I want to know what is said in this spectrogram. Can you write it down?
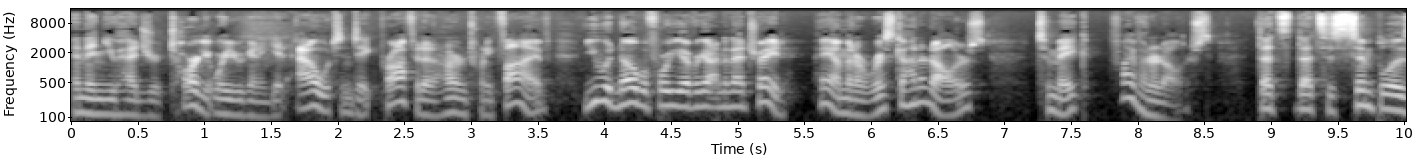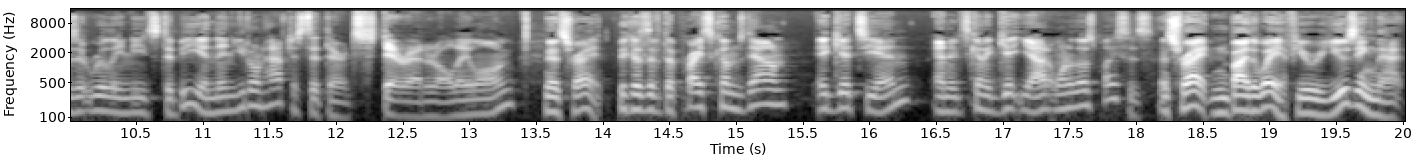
and then you had your target where you were going to get out and take profit at 125, you would know before you ever got into that trade, hey, I'm going to risk $100 to make $500. That's that's as simple as it really needs to be, and then you don't have to sit there and stare at it all day long. That's right. Because if the price comes down, it gets you in, and it's going to get you out at one of those places. That's right. And by the way, if you were using that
